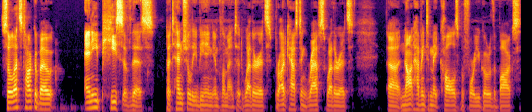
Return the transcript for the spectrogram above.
So let's talk about any piece of this potentially being implemented, whether it's broadcasting refs, whether it's uh, not having to make calls before you go to the box.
